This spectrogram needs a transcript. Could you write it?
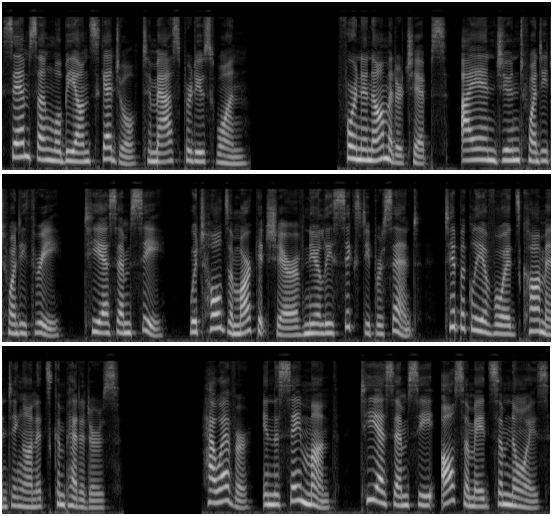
Samsung will be on schedule to mass produce 1. For nanometer chips, in June 2023, TSMC, which holds a market share of nearly 60%, typically avoids commenting on its competitors. However, in the same month, TSMC also made some noise,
